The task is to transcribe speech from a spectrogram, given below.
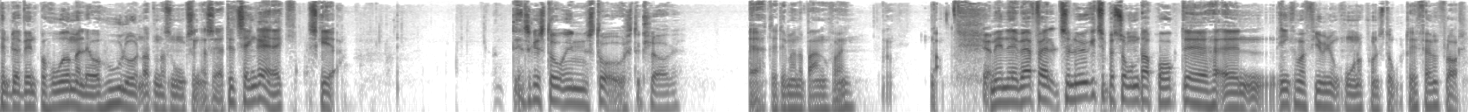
Den bliver vendt på hovedet, og man laver hule under den og sådan nogle ting. Og så. Det tænker jeg ikke sker. Den skal stå i en stor osteklokke. Ja, det er det, man er bange for, ikke? Nå. Ja. Men øh, i hvert fald, tillykke til personen, der har brugt øh, en 1,4 millioner kroner på en stol. Det er fandme flot.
